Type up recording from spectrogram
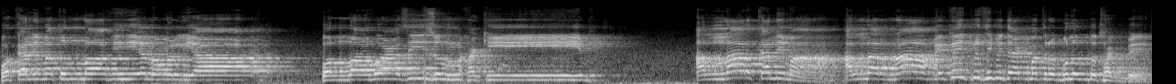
ওয়াকালিমাতুল্লাহি হিয়াল উলিয়া, ওয়াল্লাহু আজিজুল হাকীম। আল্লাহর কালিমা, আল্লাহর নাম, এটাই পৃথিবীতে একমাত্র বুলন্দ থাকবে।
